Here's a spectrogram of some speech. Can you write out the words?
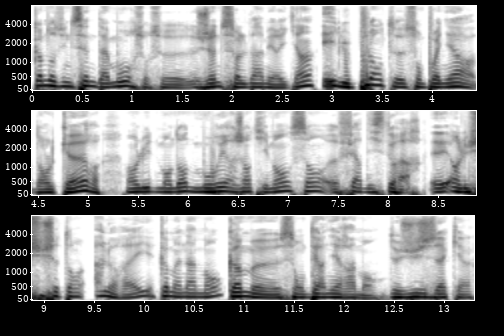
comme dans une scène d'amour sur ce jeune soldat américain et lui plante son poignard dans le cœur en lui demandant de mourir gentiment sans euh, faire d'histoire, et en lui chuchotant à l'oreille comme un amant, comme euh, son dernier amant, de Juge Jacquin.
